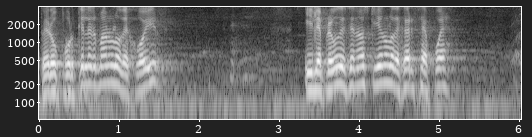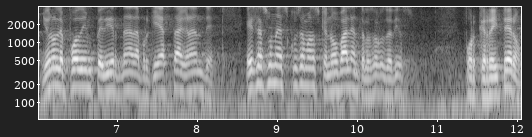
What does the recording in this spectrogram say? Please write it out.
¿pero por qué el hermano lo dejó ir? Y le preguntan, dice, no, es que yo no lo dejé ir, se fue. Yo no le puedo impedir nada porque ya está grande. Esa es una excusa, hermanos, que no vale ante los ojos de Dios. Porque reitero,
